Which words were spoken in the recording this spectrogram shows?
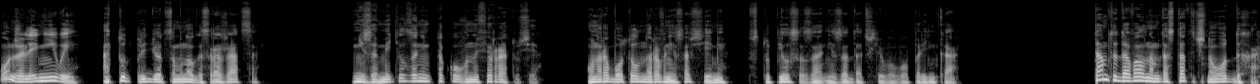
Он же ленивый, а тут придется много сражаться. Не заметил за ним такого на Ферратусе. Он работал наравне со всеми, вступился за незадачливого паренька. Там ты давал нам достаточно отдыха.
